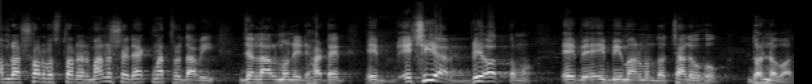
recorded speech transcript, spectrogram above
আমরা সর্বস্তরের মানুষের একমাত্র দাবি যে লালমনিরহাটের এই এশিয়ার বৃহত্তম এই বিমানবন্দর চালু হোক। ধন্যবাদ।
